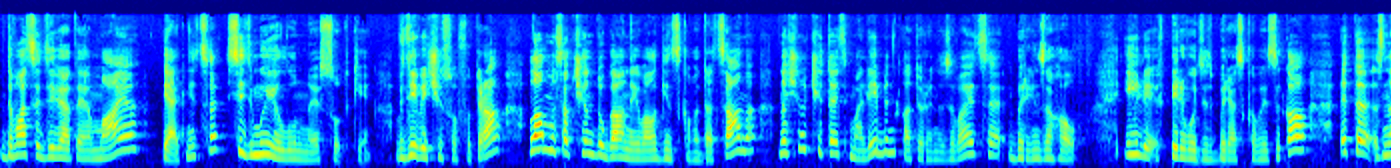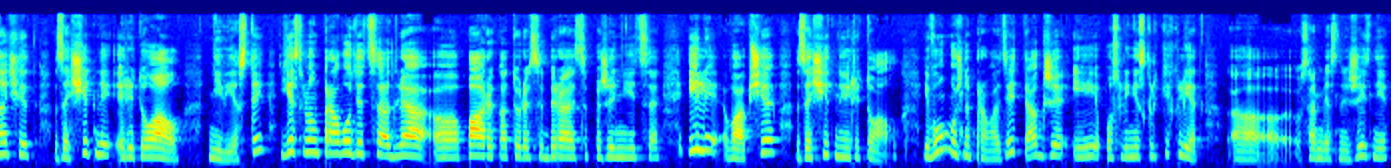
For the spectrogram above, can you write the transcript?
29 мая, пятница, седьмые лунные сутки. В 9 часов утра ламы Сакчен Дугана и Волгинского Дацана начнут читать молебен, который называется Баринзагал. Или в переводе с бурятского языка это значит защитный ритуал невесты, если он проводится для э, пары, которая собирается пожениться, или вообще защитный ритуал. Его можно проводить также и после нескольких лет э, совместной жизни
